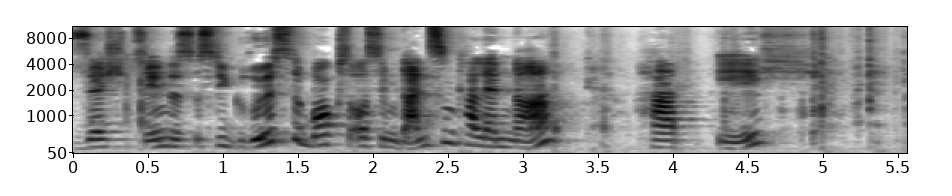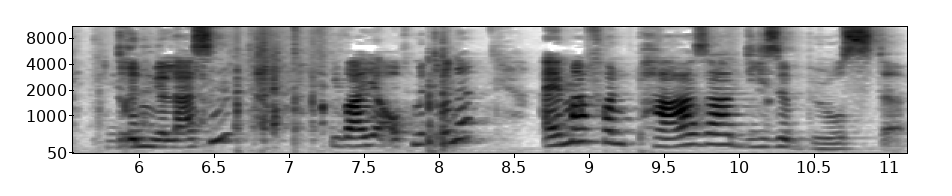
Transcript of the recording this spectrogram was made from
16, das ist die größte Box aus dem ganzen Kalender. Habe ich drin gelassen. Die war hier auch mit drin. Einmal von Pasa diese Bürste.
